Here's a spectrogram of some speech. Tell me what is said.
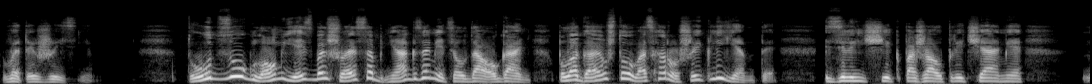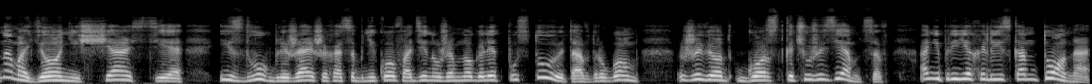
в этой жизни?» «Тут за углом есть большой особняк», — заметил Дао Гань. «Полагаю, что у вас хорошие клиенты». Зеленщик пожал плечами. На мое несчастье из двух ближайших особняков один уже много лет пустует, а в другом живет горстка чужеземцев. Они приехали из кантона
